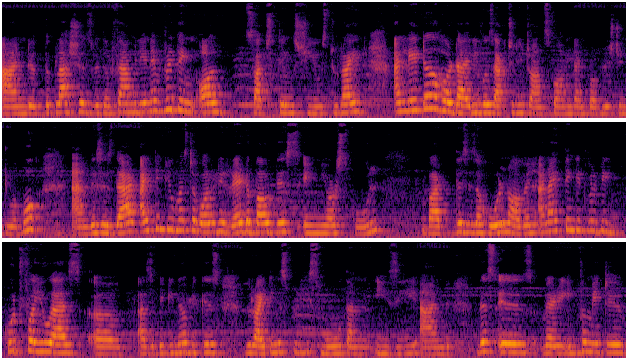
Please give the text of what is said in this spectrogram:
and the clashes with her family and everything all such things she used to write. And later her diary was actually transformed and published into a book. And this is that. I think you must have already read about this in your school but this is a whole novel and i think it will be good for you as uh, as a beginner because the writing is pretty smooth and easy and this is very informative.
